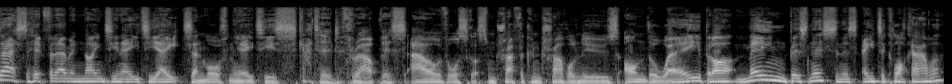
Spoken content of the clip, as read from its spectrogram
Excess, a hit for them in 1988, and more from the 80s scattered throughout this hour. We've also got some traffic and travel news on the way, but our main business in this 8 o'clock hour.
